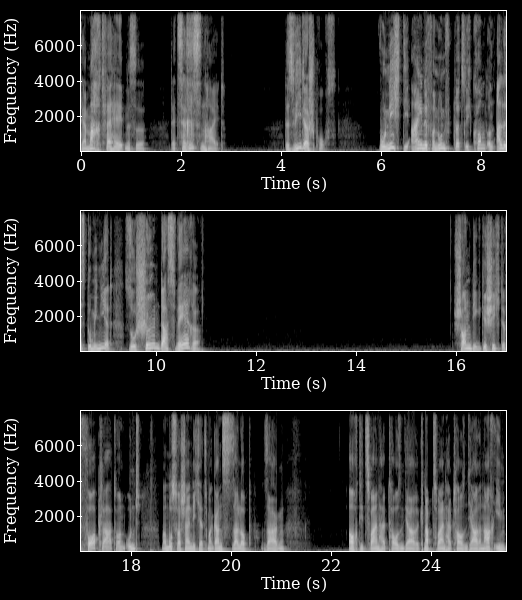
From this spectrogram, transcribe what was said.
der Machtverhältnisse, der Zerrissenheit, des Widerspruchs, wo nicht die eine Vernunft plötzlich kommt und alles dominiert, so schön das wäre. Schon die Geschichte vor Platon und man muss wahrscheinlich jetzt mal ganz salopp sagen, auch die zweieinhalbtausend Jahre, knapp zweieinhalbtausend Jahre nach ihm,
